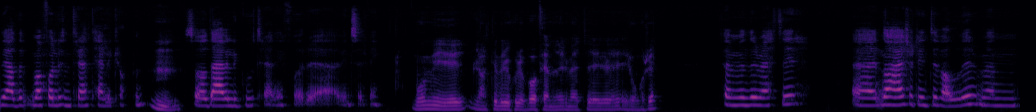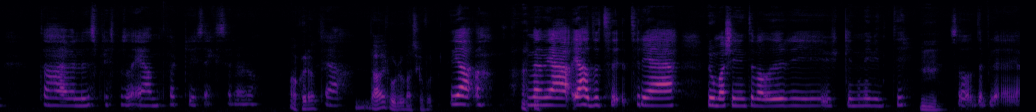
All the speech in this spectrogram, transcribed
Ja, man får liksom trent hele kroppen. Mm. Så det er veldig god trening for uh, vindsurfing. Hvor mye lang tid bruker du på 500 meter i romaskin? 500 meter. Eh, nå har jeg kjørt intervaller, men da har jeg vel en splitt på sånn 1,46 eller noe. Akkurat. Ja. Da ror du ganske fort. ja. Men jeg, jeg hadde tre romaskinintervaller i uken i vinter, Mm. så det ble, ja,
